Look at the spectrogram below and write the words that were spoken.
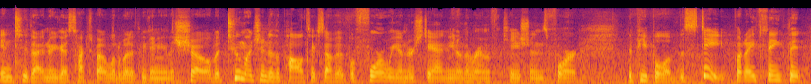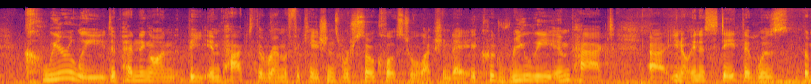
into that. I know you guys talked about a little bit at the beginning of the show, but too much into the politics of it before we understand, you know, the ramifications for the people of the state. But I think that clearly, depending on the impact, the ramifications, we're so close to election day, it could really impact, uh, you know, in a state that was, the,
